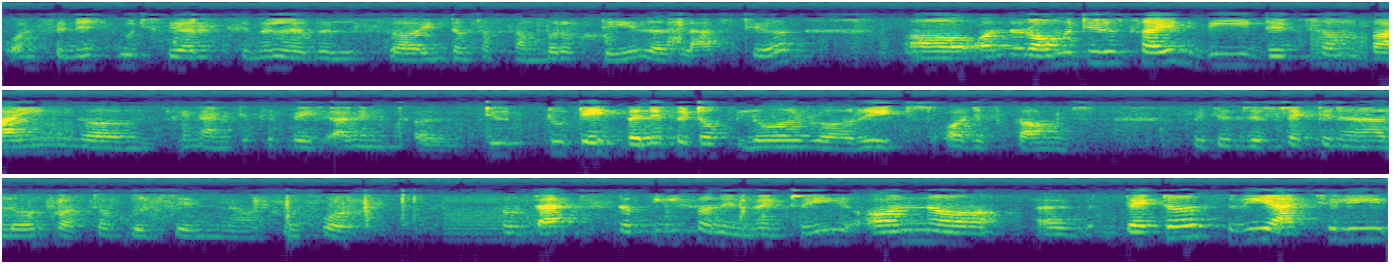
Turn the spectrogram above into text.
on finished goods we are at similar levels uh, in terms of number of days as last year. Uh, on the raw material side, we did some buying um, in anticipation, I mean, uh, to, to take benefit of lower uh, rates or discounts, which is reflected in our lower cost of goods in uh, Q4. So that's the piece on inventory. On uh, uh, debtors, we actually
